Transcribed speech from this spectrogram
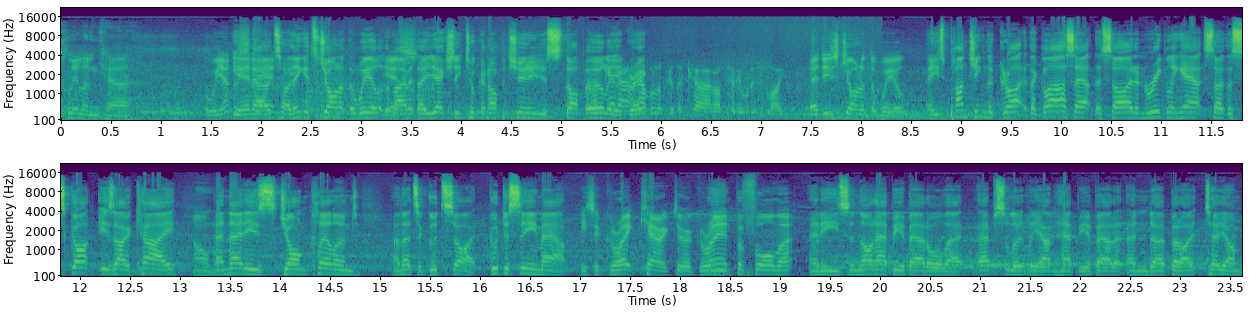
Cleland car. Well, we Yeah, no, it's, I think it's John at the wheel at the moment. They actually took an opportunity to stop I'll earlier, get out and Greg. have a look at the car and I'll tell you what it's like. That is John at the wheel. He's punching the, the glass out the side and wriggling out, so the Scot is okay. Oh, my. and that is John Cleland, and that's a good sight. Good to see him out. He's a great character, a grand He- performer. and he's not happy about all that. Absolutely unhappy about it. And uh, but I tell you, I'm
